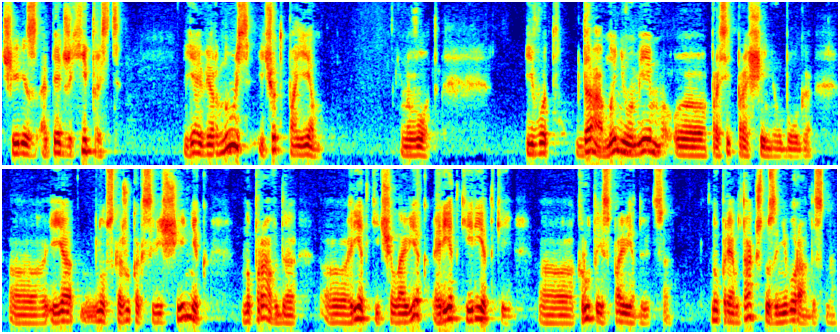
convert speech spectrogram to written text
через, опять же, хитрость. Я вернусь и что-то поем. Вот. И вот, да, мы не умеем э, просить прощения у Бога. И я, ну, скажу как священник, но правда, редкий человек, редкий-редкий, Э, круто исповедуется. Ну, прям так, что за него радостно.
